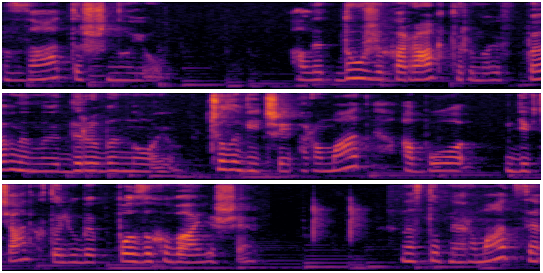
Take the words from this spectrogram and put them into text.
затишною. Але дуже характерною, впевненою деревиною. Чоловічий аромат або дівчат, хто любить позухваліше. Наступний аромат це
